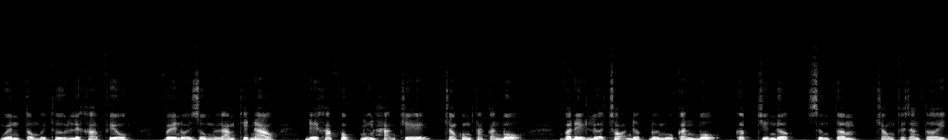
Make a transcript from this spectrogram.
nguyên Tổng Bí thư Lê Khả Phiêu về nội dung làm thế nào để khắc phục những hạn chế trong công tác cán bộ và để lựa chọn được đội ngũ cán bộ cấp chiến lược xứng tầm trong thời gian tới.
